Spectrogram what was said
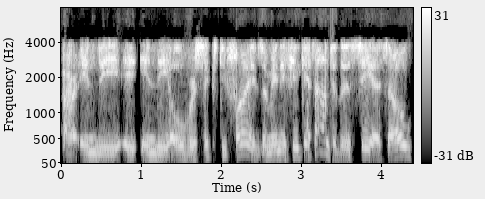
are in the in the over 65s. I mean, if you get onto the CSO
